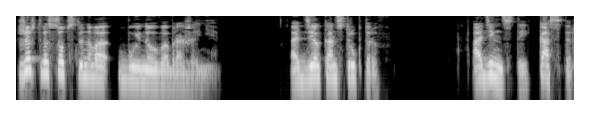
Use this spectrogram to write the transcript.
Жертва собственного буйного воображения. Отдел конструкторов. Одиннадцатый. Каспер.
